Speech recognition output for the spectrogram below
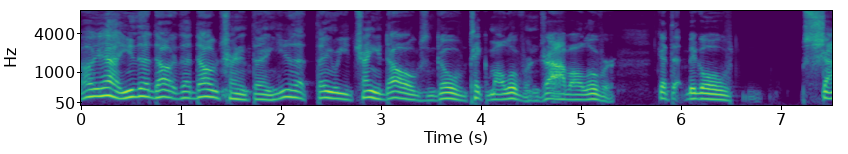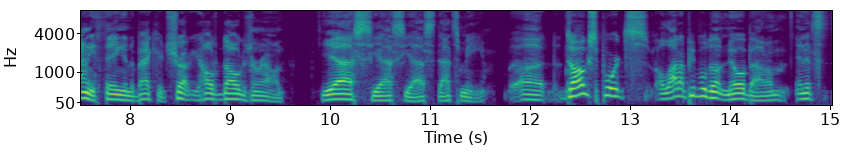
oh yeah, you that dog, that dog training thing. You that thing where you train your dogs and go take them all over and drive all over. got that big old shiny thing in the back of your truck. You haul dogs around. Yes, yes, yes, that's me. Uh, dog sports, a lot of people don't know about them, and it's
